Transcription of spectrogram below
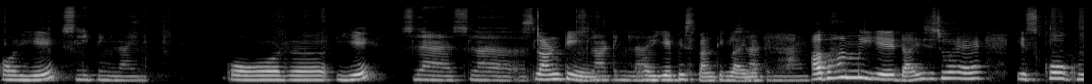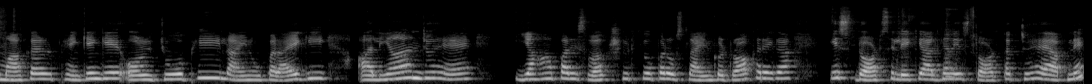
और ये? स्लीपिंग लाइन और ये? स्लांटिंग स्लांटिंग और ये भी स्लांटिंग लाइन है। अब हम ये डाइस जो है इसको घुमाकर फेंकेंगे और जो भी लाइन ऊपर आएगी आलियान जो है यहाँ पर इस वर्कशीट के ऊपर उस लाइन को ड्रॉ करेगा। इस डॉट से लेके आलियान इस डॉट तक जो है आपने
